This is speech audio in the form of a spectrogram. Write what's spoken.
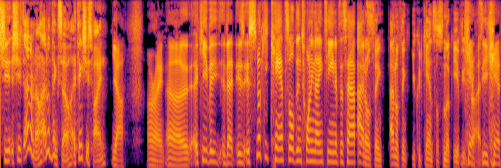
she, she's, I don't know. I don't think so. I think she's fine. Yeah. All right. Uh, Akiva, that is is Snooki canceled in 2019 if this happens? I don't think I don't think you could cancel Snooki if you, you can't. tried. You can't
